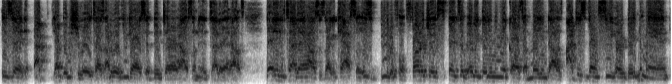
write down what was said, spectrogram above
is that I, I've been to Sheree's house. I don't know if you guys have been to her house on the inside of that house. That inside of that house is like a castle. It's beautiful. Furniture expensive. Everything in there costs a million dollars. I just don't see her dating a man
